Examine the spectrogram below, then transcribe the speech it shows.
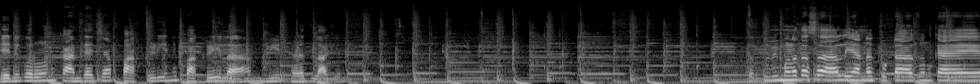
जेणेकरून कांद्याच्या पाकळी आणि पाकळीला मीठ हळद लागेल. तर तुम्ही म्हणत असाल यानं कुठं अजून काय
